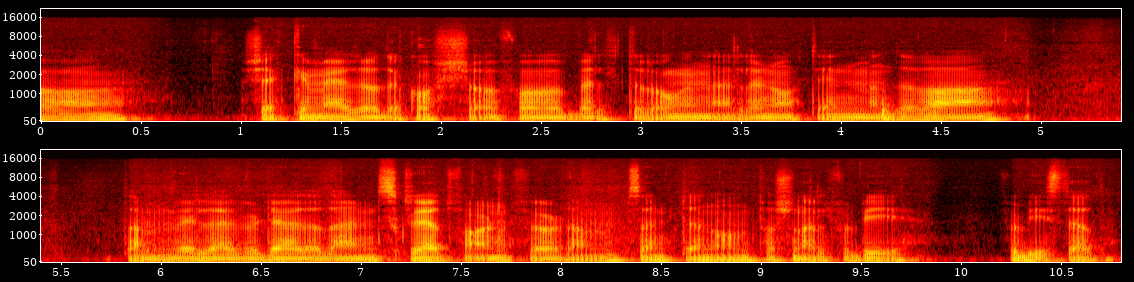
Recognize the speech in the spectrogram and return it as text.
å sjekke med Røde Kors og få beltevogn eller noe inn, men det var at de ville vurdere den skredfaren før de sendte noen personell forbi, forbi stedet.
